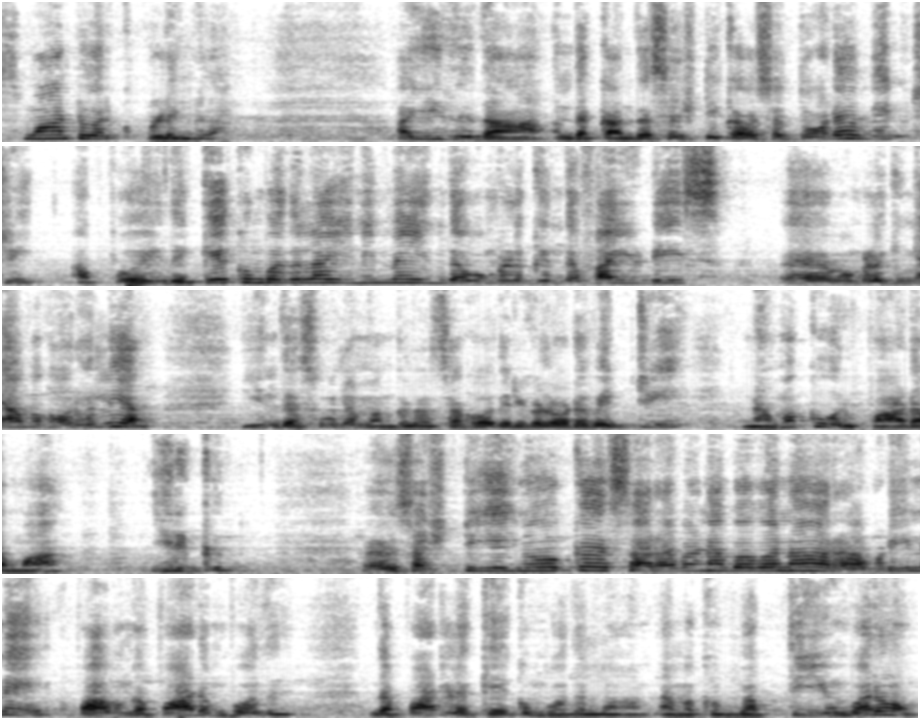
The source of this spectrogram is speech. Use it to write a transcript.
ஸ்மார்ட் ஒர்க் பிள்ளைங்களா. இதுதான் அந்த கந்த சஷ்டி கவசத்தோட வெற்றி. அப்போ இது கேட்கும் போதெல்லாம் இனிமே இந்த உங்களுக்கு இந்த ஃபைவ் டேஸ் உங்களுக்கு ஞாபகம் வரும் இல்லையா? இந்த சூலமங்கலம் சகோதரிகளோட வெற்றி நமக்கு ஒரு பாடமா இருக்குது சஷ்டியை நோக்க சரவணபவனார் அப்படின்னு அவங்க பாடும்போது இந்த பாடலை கேட்கும் போதெல்லாம் நமக்கு பக்தியும் வரும்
